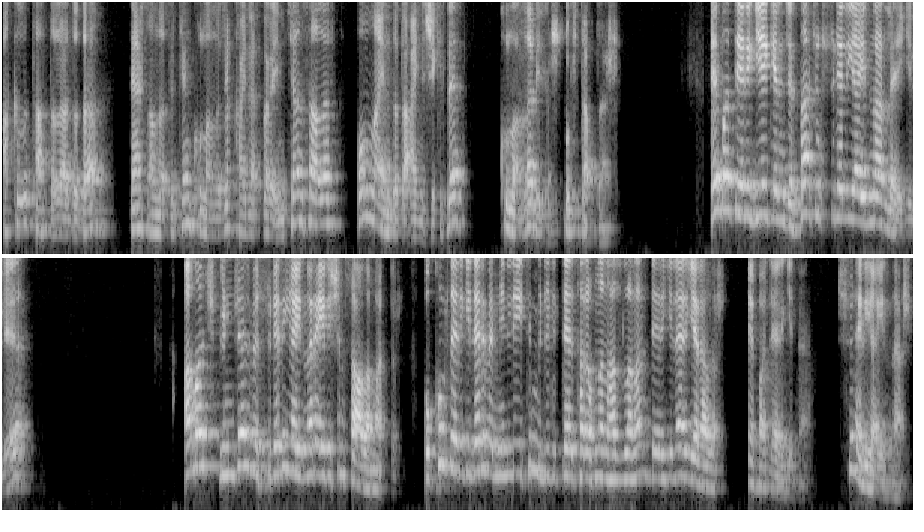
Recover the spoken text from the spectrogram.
akıllı tahtalarda da ders anlatırken kullanılacak kaynaklara imkan sağlar. Online'da da aynı şekilde kullanılabilir bu kitaplar. EBA dergiye gelince daha çok süreli yayınlarla ilgili. Amaç güncel ve süreli yayınlara erişim sağlamaktır. Okul dergileri ve Milli Eğitim Müdürlükleri tarafından hazırlanan dergiler yer alır EBA dergide. Süreli yayınlar.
